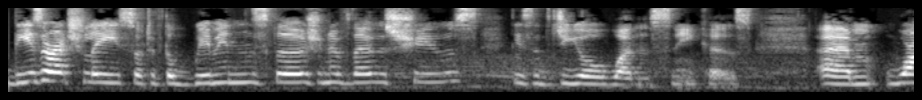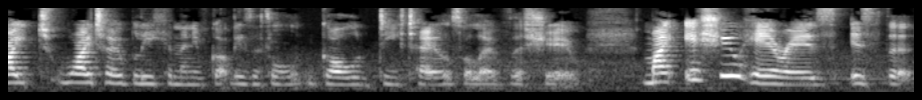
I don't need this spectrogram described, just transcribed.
These are actually sort of the women's version of those shoes. These are the Dior 1 sneakers. Um, white, white oblique, and then you've got these little gold details all over the shoe. My issue here is, is that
